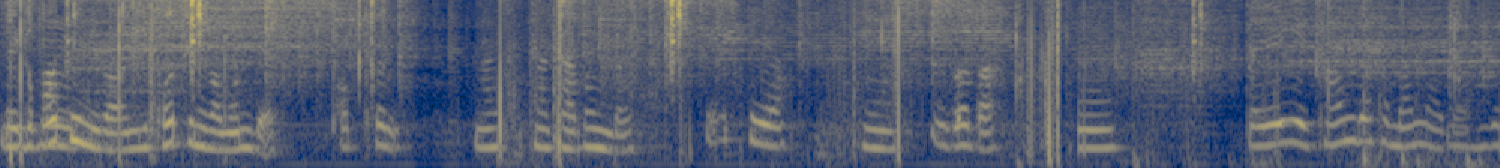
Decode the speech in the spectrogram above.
내가 방- 버튼이가 네 버튼이가 뭔데? 버튼. 나나다 본다. 그래요. 응. 이거다. 응. 자, 여기 가운데서 만나자. 네가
